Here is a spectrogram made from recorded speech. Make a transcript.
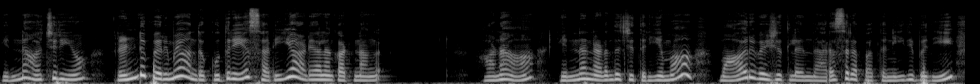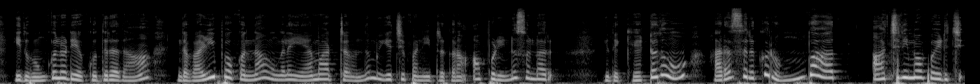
என்ன ஆச்சரியம்? ரெண்டு பேருமே அந்த குதிரையை சரியாக அடையாளம் காட்டினாங்க. ஆனால் என்ன நடந்துச்சு தெரியுமா? மாறு வேஷத்தில் இருந்த அரசரை பார்த்த நீதிபதி இது உங்களுடைய குதிரை தான் இந்த வழிபோக்கம் தான் உங்களை ஏமாற்ற வந்து முயற்சி பண்ணிகிட்ருக்கிறான் அப்படின்னு சொன்னார். இதை கேட்டதும் அரசருக்கு ரொம்ப ஆச்சரியமாக போயிடுச்சு.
